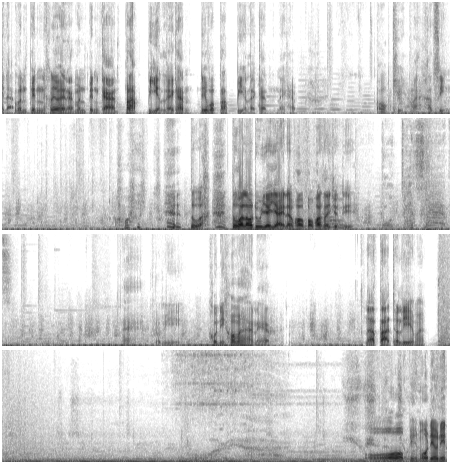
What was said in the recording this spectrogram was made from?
ตอะมันเป็นเขาเรียกว่าอะไรนะมันเป็นการปรับเปลี่ยนแล้วกัน เรียกว่าปรับเปลี่ยนแล้วกันนะครับโอเคมาคัดซินโอ้ยตัวตัวเราดูใหญ่ๆนะพอพอพอใส่ชุดนี้ Don't touch that! อ่าก็มีคนนี้เข้ามานะครับ หน้าตาจาเรีมากโอ้เปลี่ยนโมเดลนิด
